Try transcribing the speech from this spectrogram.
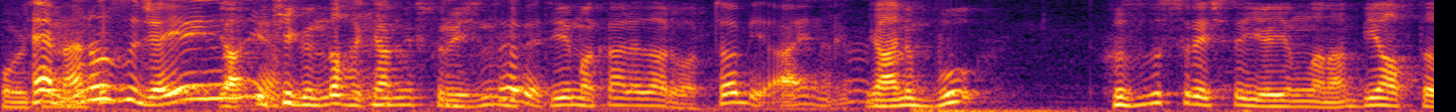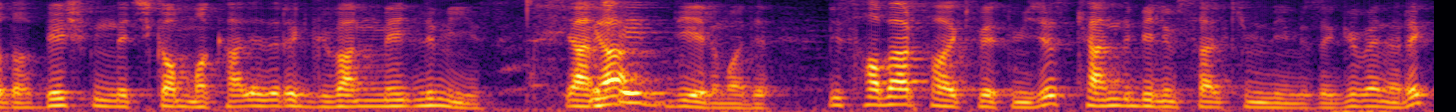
COVID-19. Hemen hızlıca Ya yayınlanıyor. iki günde hakemlik sürecinin Tabii. bittiği makaleler var. Tabii aynen öyle. Yani bu hızlı süreçte yayınlanan bir haftada 5 günde çıkan makalelere güvenmeli miyiz? Yani Ya- şey diyelim hadi biz haber takip etmeyeceğiz. Kendi bilimsel kimliğimize güvenerek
